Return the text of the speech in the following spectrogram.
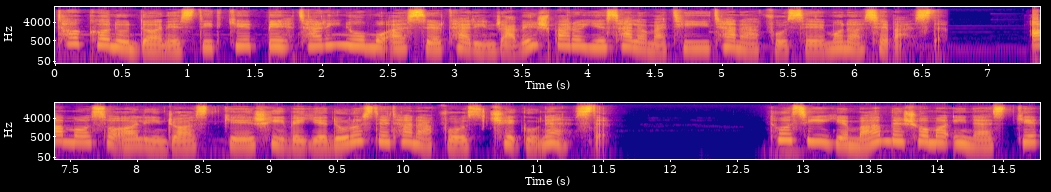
تا کنون دانستید که بهترین و مؤثرترین روش برای سلامتی تنفس مناسب است. اما سوال اینجاست که شیوه درست تنفس چگونه است؟ توصیه من به شما این است که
